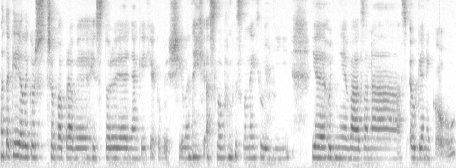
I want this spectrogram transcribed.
A taky jelikož třeba právě historie nějakých jakoby šílených a slabomyslných lidí je hodně vázaná s eugenikou,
